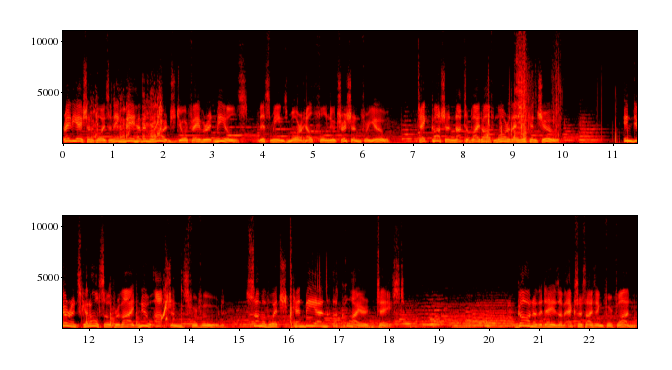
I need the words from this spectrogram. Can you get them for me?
Radiation poisoning may have enlarged your favorite meals. This means more healthful nutrition for you. Take caution not to bite off more than you can chew. Endurance can also provide new options for food, some of which can be an acquired taste. Gone are the days of exercising for fun.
